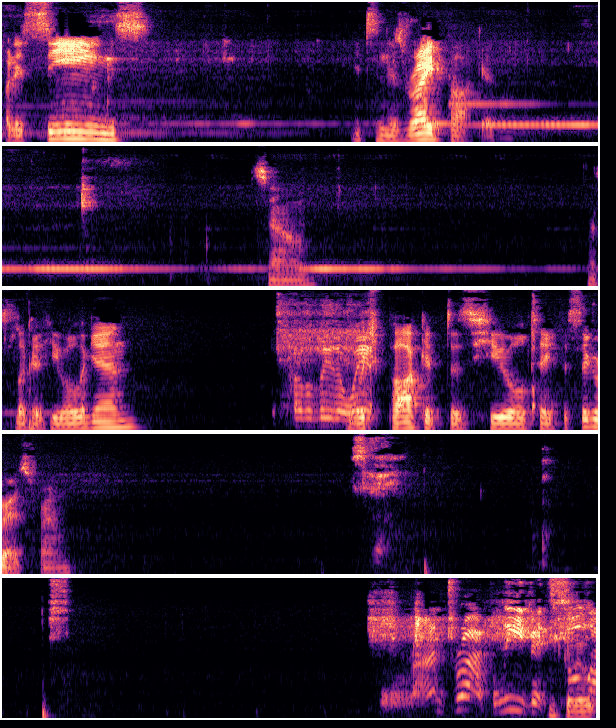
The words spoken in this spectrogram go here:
But it seems it's in his right pocket. So let's look at Huell again. Probably the way. Which pocket does Huell take the cigarettes from? Drop, leave it, go lie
